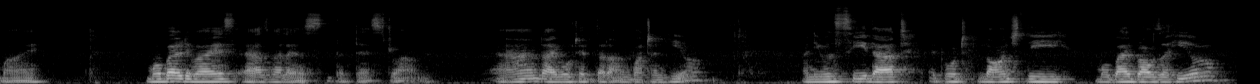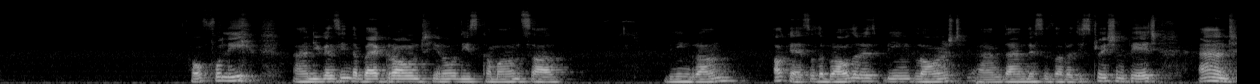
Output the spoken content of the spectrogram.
my mobile device as well as the test run and i hit the run button here. And you will see that it would launch the mobile browser here hopefully. And you can see in the background you know these commands are being run. Okay so the browser is being launched and then this is a registration page. And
